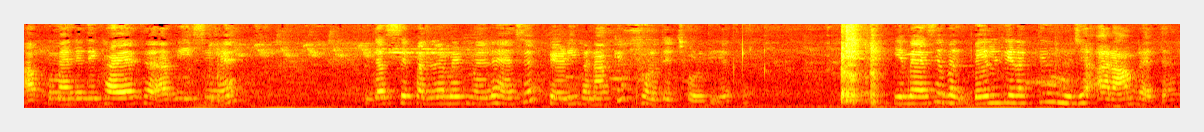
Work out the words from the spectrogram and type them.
आपको मैंने दिखाया था अभी इसी में। 10 से 15 मिनट मैंने ऐसे पेड़ी बना के थोड़ी देर छोड़ दिया था। ये मैं ऐसे बेल के रखती हूँ, मुझे आराम रहता है।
